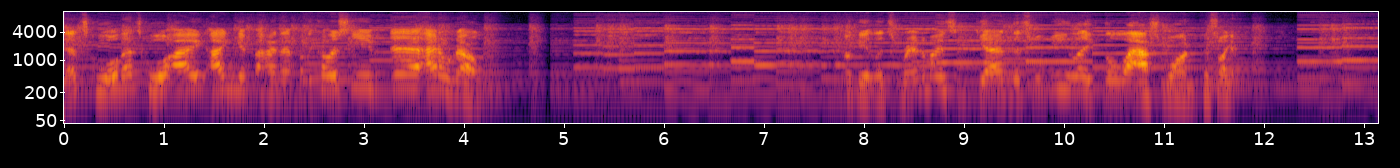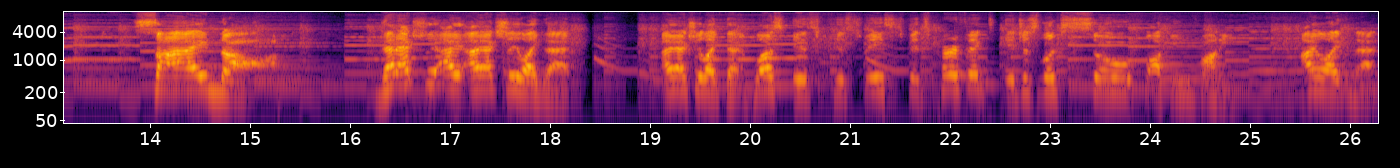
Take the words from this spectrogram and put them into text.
That's cool. That's cool. I I can get behind that. But the color scheme, eh, I don't know. Okay, let's randomize again. This will be like the last one, cause so I can. Psyna. That actually, I I actually like that. I actually like that. Plus, his his face fits perfect. It just looks so fucking funny. I like that.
